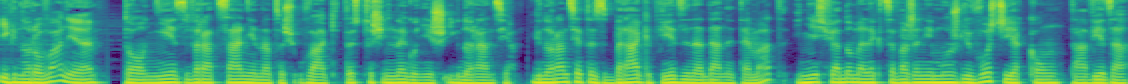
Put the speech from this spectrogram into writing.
Ignorowanie to nie zwracanie na coś uwagi, to jest coś innego niż ignorancja. Ignorancja to jest brak wiedzy na dany temat i nieświadome lekceważenie możliwości, jaką ta wiedza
